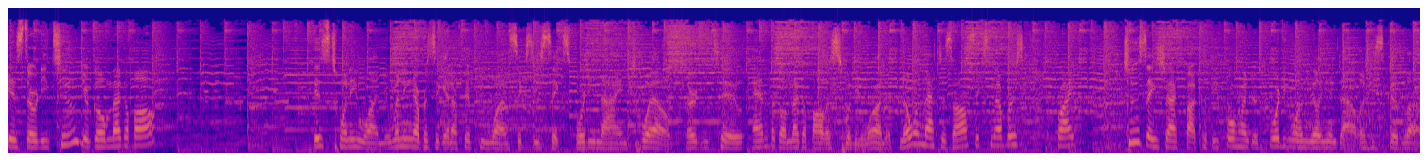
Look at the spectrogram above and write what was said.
is 32. Your gold Mega Ball is 21. Your winning numbers again are 51, 66, 49, 12, 32, and the gold Mega Ball is 21. If no one matches all six numbers, right, Tuesday's jackpot could be $441 million. Good luck.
